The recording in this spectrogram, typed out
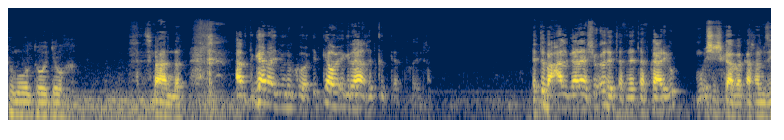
ተመወል ተወጀውካ ስማ ኣሎ ኣብቲ ጋራጅ እኮ ኢድካ ወይ እግርኻ ክትቅጥቀጥ ትኽእል ኢኻ እቲ በዓል ጋራጅ ሽዑ ነጠፍ ነጠፍ ካሪኡ ሙእሽሽካ በካ ከምዚ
